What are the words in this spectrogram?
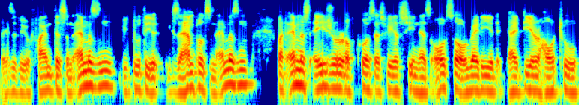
Basically, you find this in Amazon. We do the examples in Amazon, but MS Azure, of course, as we have seen, has also already an idea how to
